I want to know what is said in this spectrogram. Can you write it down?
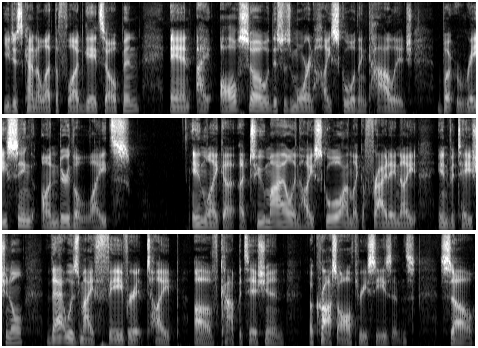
you just kind of let the floodgates open. And I also this was more in high school than college, but racing under the lights in like a, a two mile in high school on like a Friday night invitational, that was my favorite type of competition across all three seasons. So,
